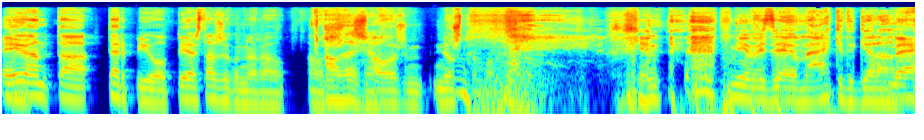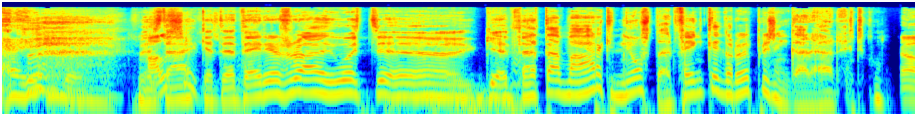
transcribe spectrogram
eiganda derby og beðast afsökunar á, á, Á þessum. á þessum njóstamál mér finnst ég með ekkert að gera það Nei, alls ekki þeir eru svona, þú veist, uh, þetta var ekkert njósta, þeir fengi ykkur upplýsingar eða reitt, sko. Já,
